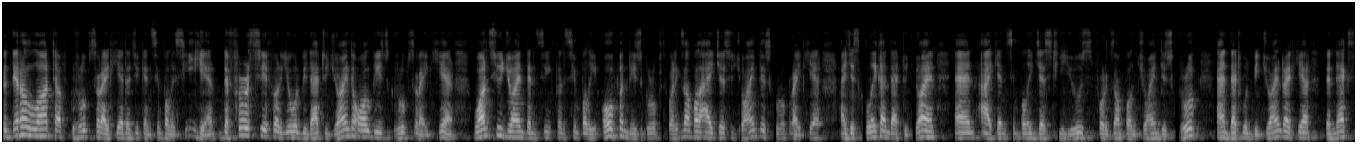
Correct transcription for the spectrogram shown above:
So there are a lot of groups right here that you can simply see here. The first step for you will be that to join all these groups right here. Once you join then you can simply open these groups. For example i just joined this group right here. I just click on that to join and i can simply just use for example join this group and that will be joined right here. The next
